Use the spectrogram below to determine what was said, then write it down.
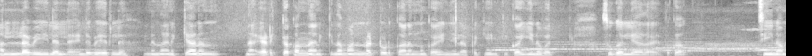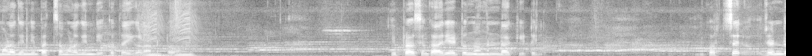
നല്ല വെയിലല്ലേ അതിന്റെ പേരിൽ പിന്നെ നനയ്ക്കാനൊന്നും ഇടയ്ക്കൊക്കെ ഒന്ന് നനയ്ക്കുന്ന മണ്ണിട്ട് കൊടുക്കാനൊന്നും കഴിഞ്ഞില്ല. അപ്പോഴേക്ക് എനിക്ക് കയ്യിന് പറ്റ സുഖമില്ലാതായി. ഇതൊക്കെ ചീനമുളകിന്റെയും പച്ചമുളകിന്റെയും ഒക്കെ തൈകളാണ് കേട്ടോ. ഇപ്രാവശ്യം കാര്യമായിട്ടൊന്നും അങ്ങനെ ഉണ്ടാക്കിയിട്ടില്ല. കുറച്ച് രണ്ട്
